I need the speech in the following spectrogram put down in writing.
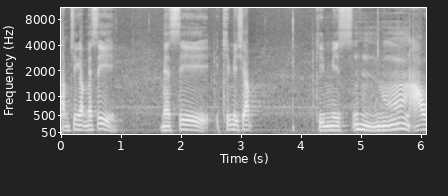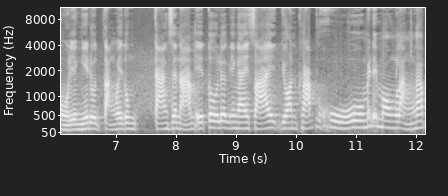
ทำชิงกับเมสซี่เมสซี่คิมมิชครับคิมมิสอื้อหือเอาอย่างนี้โดนตั้งไว้ตรง กลางสนามเอโต้เลือกยังไงซ้ายยอนครับโอ้โหไม่ได้มองหลังครับ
